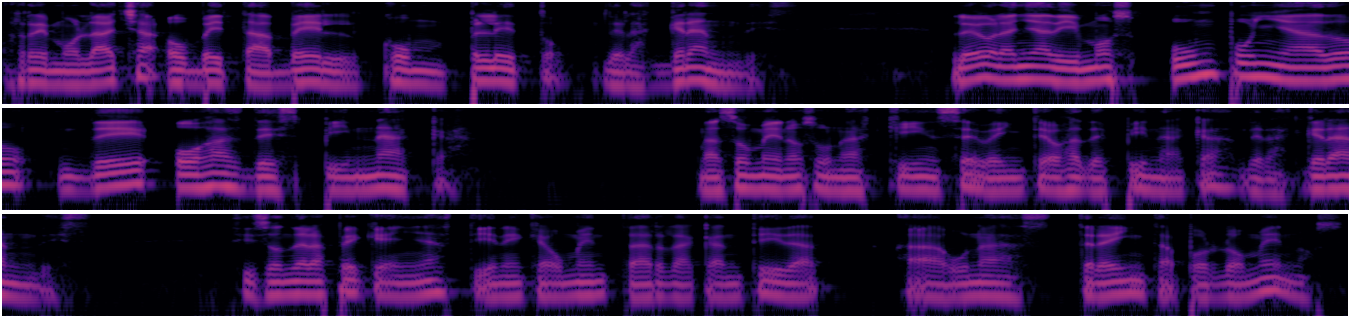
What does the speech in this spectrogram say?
remolacha o betabel completo de las grandes. Luego le añadimos un puñado de hojas de espinaca. Más o menos unas 15, 20 hojas de espinaca de las grandes. Si son de las pequeñas, tiene que aumentar la cantidad a unas 30 por lo menos.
